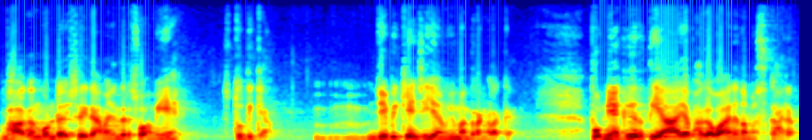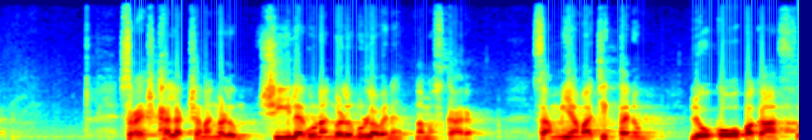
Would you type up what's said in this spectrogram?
ഭാഗം കൊണ്ട് ശ്രീരാമചന്ദ്രസ്വാമിയെ സ്തുതിക്കാം. ജപിക്കുകയും ചെയ്യാം ഈ മന്ത്രങ്ങളൊക്കെ. പുണ്യകീർത്തിയായ ഭഗവാന് നമസ്കാരം. ശ്രേഷ്ഠ ലക്ഷണങ്ങളും ശീലഗുണങ്ങളുമുള്ളവന് നമസ്കാരം. സംയമ ചിത്തനും ലോകോപകാസ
